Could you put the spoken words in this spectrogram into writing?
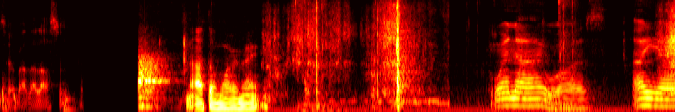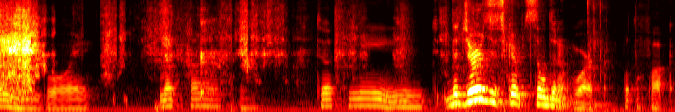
so about that last one. Nah, don't worry, mate. When I was a young boy, my father took me. To... The Jersey script still didn't work. What the fuck?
